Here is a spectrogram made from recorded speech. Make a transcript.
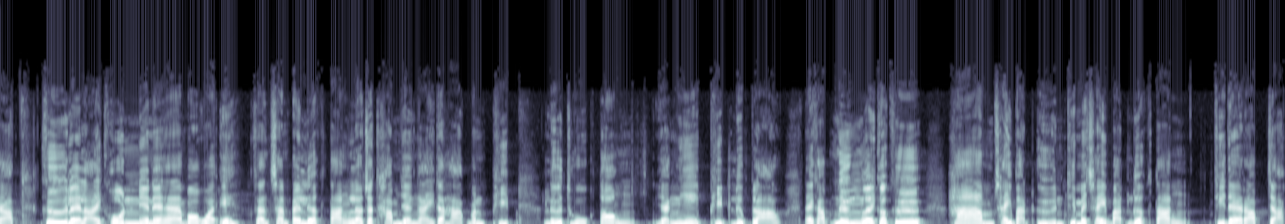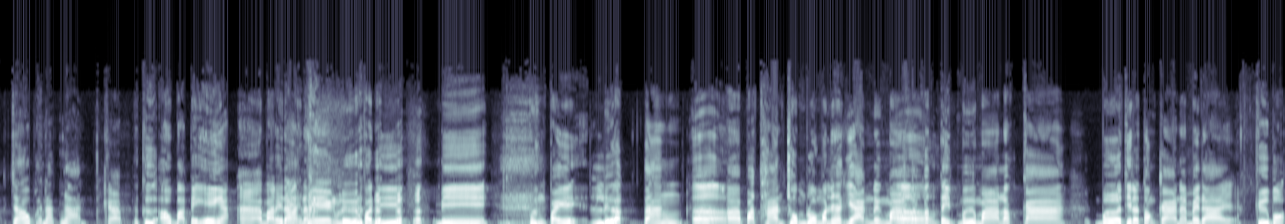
ครับคือหลายๆ คนเนี่ยนะฮะบอกว่าเอ๊ะฉันฉันไปเลือกตั้งแล้วจะทำยังไงถ้าหากมันผิดหรือถูกต้องอย่างนี้ผิดหรือเปล่านะครับหนึ่งเลยก็คือ ห้ามใช้บัตรอื่นที่ไม่ใช่บัตรเลือกตั้ง ที่ได้รับจากเจ้าพนักงานครับคือเอาบัตรไปเองอะอ่าบัตรไม่ได้นะเองหรือพอดีมีเพิ่งไปเลือกตั้งเอออ่าประธานชมรมอะไรสักอย่างหนึ่งมาเออแล้วก็ติดมือมาแล้วกาเบอร์ที่เราต้องการนั้นไม่ได้ คือบอก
